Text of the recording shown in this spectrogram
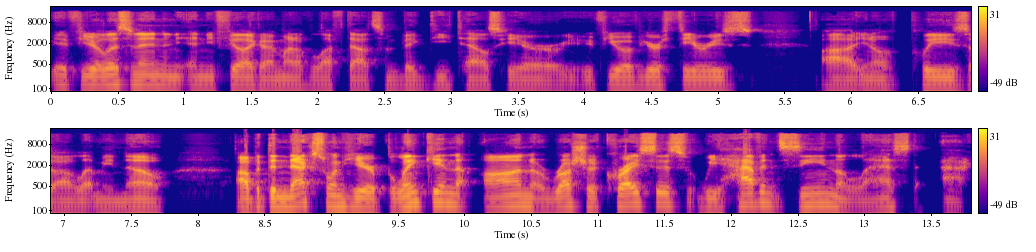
if you're listening and, and you feel like I might have left out some big details here, or if you have your theories, uh, you know, please uh, let me know. Uh, but the next one here, Blinken on Russia crisis. We haven't seen the last act.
